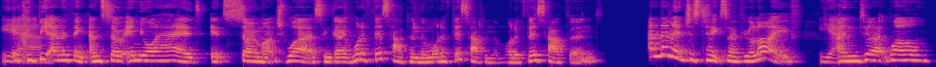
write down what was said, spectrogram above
It could be anything. And so in your head it's so much worse and going what if this happened? Then what if this happened? Then what if this happened and then it just takes over your life Yeah. and you're like, well,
